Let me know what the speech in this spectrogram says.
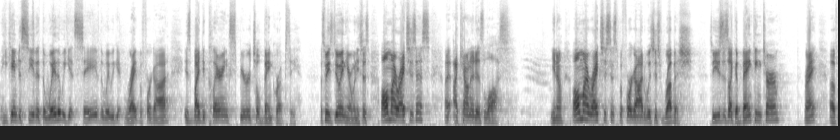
He came to see that the way that we get saved, the way we get right before God, is by declaring spiritual bankruptcy. That's what he's doing here when he says, All my righteousness, I, I count it as loss. You know, all my righteousness before God was just rubbish. So he uses like a banking term, right? Of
